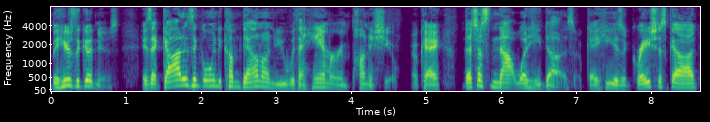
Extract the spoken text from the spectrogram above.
But here's the good news is that God isn't going to come down on you with a hammer and punish you. Okay. That's just not what he does. Okay. He is a gracious God.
